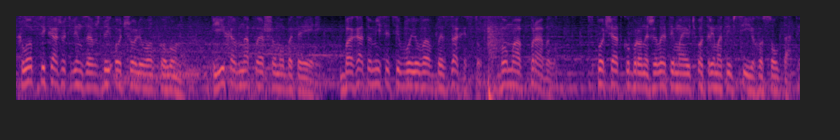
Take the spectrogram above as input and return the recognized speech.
Хлопці кажуть, він завжди очолював колону, їхав на першому БТРі. Багато місяців воював без захисту, бо мав правило: спочатку бронежилети мають отримати всі його солдати.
